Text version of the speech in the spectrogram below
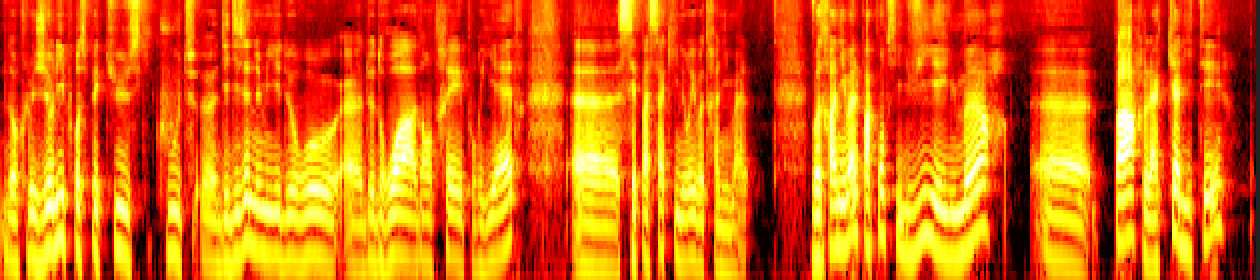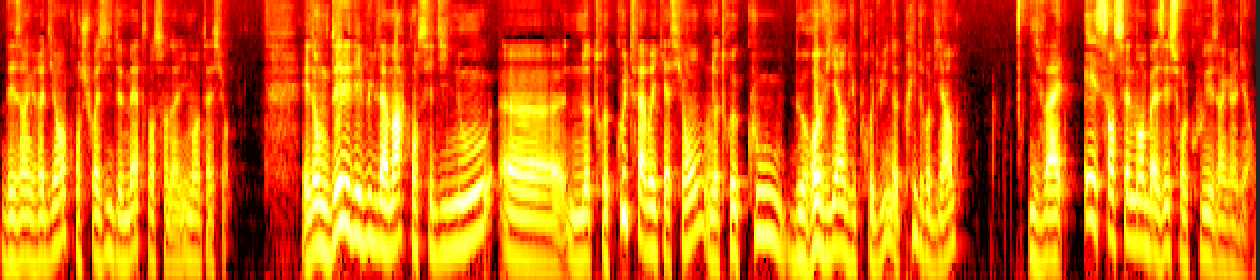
Donc le joli prospectus qui coûte euh, des dizaines de milliers d'euros euh, de droits d'entrée pour y être, euh, c'est pas ça qui nourrit votre animal. Votre animal, par contre, il vit et il meurt par la qualité des ingrédients qu'on choisit de mettre dans son alimentation. Et donc dès les débuts de la marque, on s'est dit nous, notre coût de fabrication, notre coût de revient du produit, notre prix de revient, il va être essentiellement basé sur le coût des ingrédients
